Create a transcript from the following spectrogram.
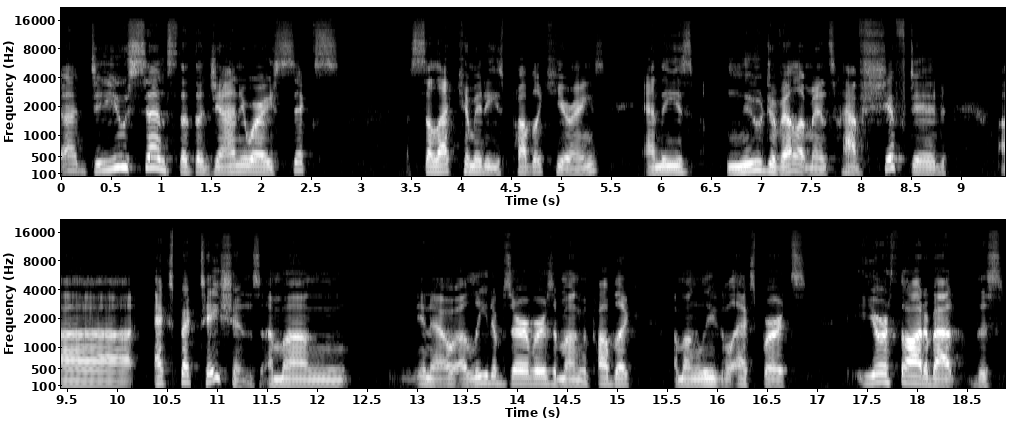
uh, Do you sense that the January 6th Select Committee's public hearings and these new developments have shifted uh, expectations among, you know, elite observers, among the public, among legal experts? Your thought about this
